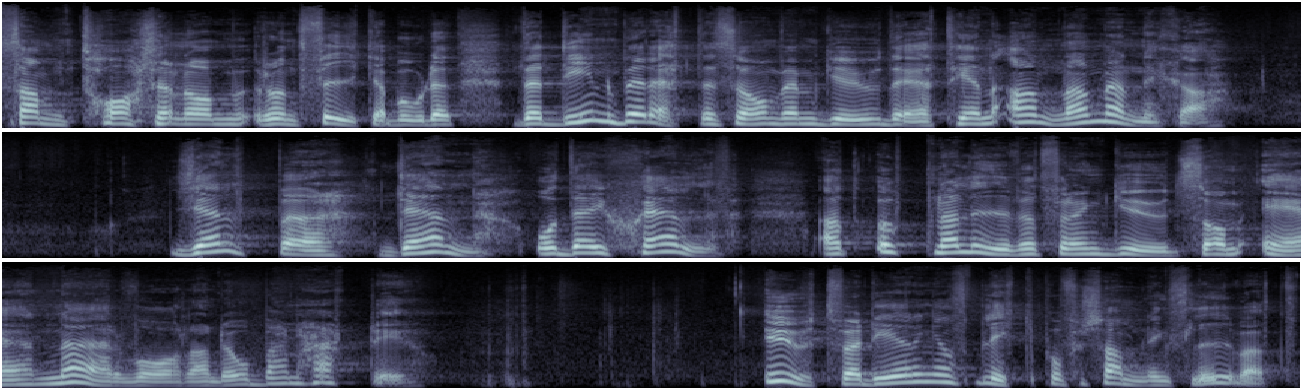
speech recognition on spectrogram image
samtalen om runt fikabordet, där din berättelse om vem Gud är till en annan människa hjälper den och dig själv att öppna livet för en Gud som är närvarande och barmhärtig. Utvärderingens blick på församlingslivet.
